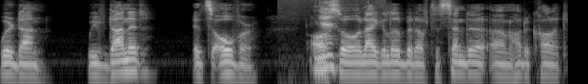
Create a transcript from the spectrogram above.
We're done we've done it it's over yeah. also like a little bit of the sender um how to call it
